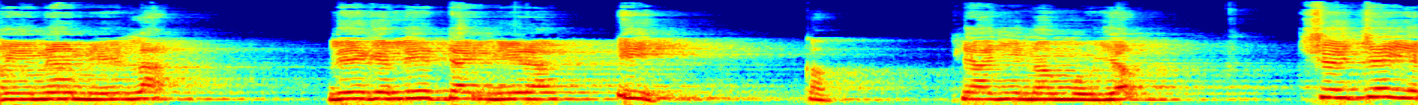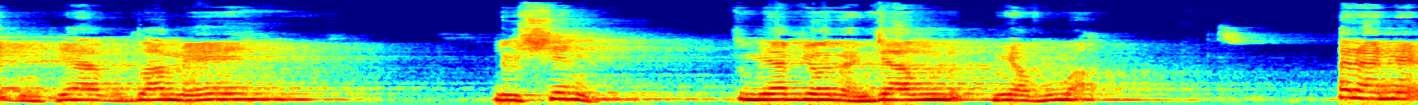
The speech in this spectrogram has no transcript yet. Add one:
ပင်နဲ့နေလာလေကလေးတိုက်နေတာအေးကော င်းဖျားကြီးနောက်မှုရောက်ရွှေကျက်ရက်ကိုဖျားကိုသွားမယ်လူရှင်းသူများပြောတယ်ကြားဘူးလို့မရောက်ဘူးပါအဲ့ဒါနဲ့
